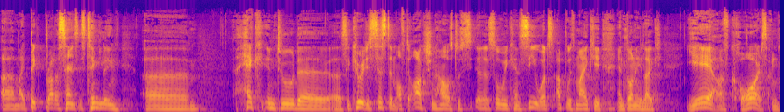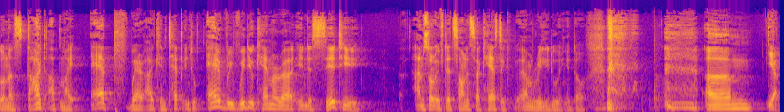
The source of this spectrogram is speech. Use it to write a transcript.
uh, my big brother sense is tingling." Um, hack into the uh, security system of the auction house to uh, so we can see what's up with Mikey. And Donny like, yeah, of course, I'm gonna start up my app where I can tap into every video camera in the city. I'm sorry if that sounded sarcastic. I'm really doing it though. um, yeah.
